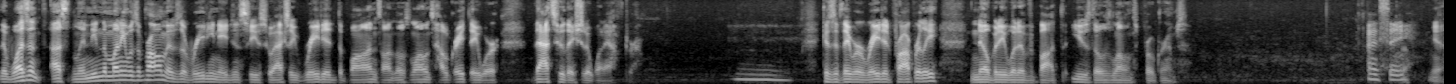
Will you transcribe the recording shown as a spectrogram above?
it wasn't us lending the money was a problem. It was the rating agencies who actually rated the bonds on those loans, how great they were that's who they should have went after. Because mm. if they were rated properly, nobody would have bought used those loans programs. I see. So, yeah.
